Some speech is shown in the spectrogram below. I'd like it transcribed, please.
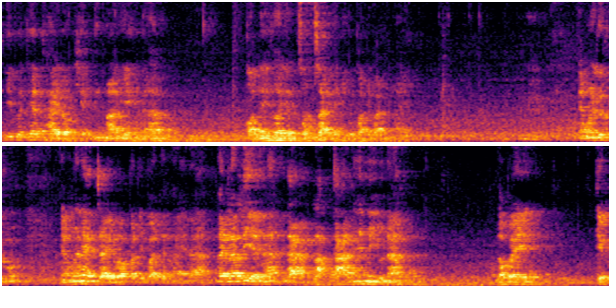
ที่ประเทศไทยเราเขียนขึ้นมาเองนะครับ ตอนนี้ก็ยังสงสัยกันอยู่ปฏิบัติยังไงยังไม่รู้ยังไม่แน่ใจว่าปฏิบัติยังไงนะ ในรายละเอียดนะแต่หลักการนี่มีอยู่นะ เราไปเก็บ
